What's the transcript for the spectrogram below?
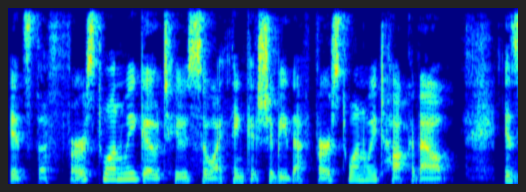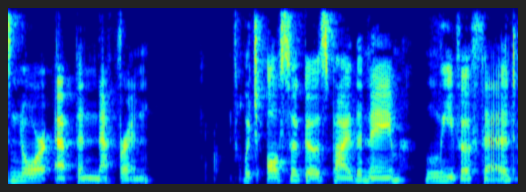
it's the first one we go to, so I think it should be the first one we talk about, is norepinephrine, which also goes by the name Levophed.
